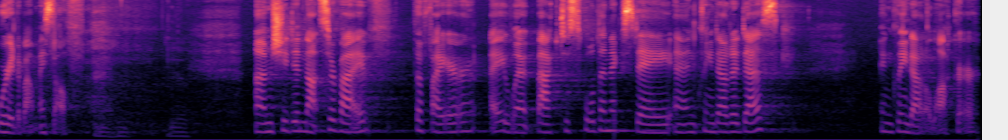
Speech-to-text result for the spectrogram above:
worried about myself. Mm-hmm. Yeah. Um, she did not survive the fire. I went back to school the next day and cleaned out a desk and cleaned out a locker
